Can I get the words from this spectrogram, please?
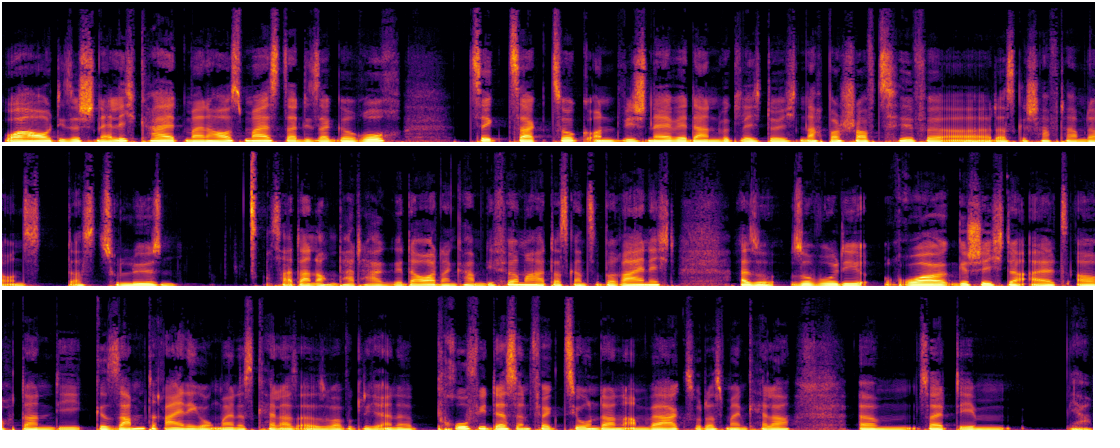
wow, diese Schnelligkeit, mein Hausmeister, dieser Geruch, zick, zack, zuck und wie schnell wir dann wirklich durch Nachbarschaftshilfe äh, das geschafft haben, da uns das zu lösen. Es hat dann noch ein paar Tage gedauert, dann kam die Firma, hat das Ganze bereinigt. Also sowohl die Rohrgeschichte als auch dann die Gesamtreinigung meines Kellers. Also es war wirklich eine Profi-Desinfektion dann am Werk, so dass mein Keller ähm, seitdem ja,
